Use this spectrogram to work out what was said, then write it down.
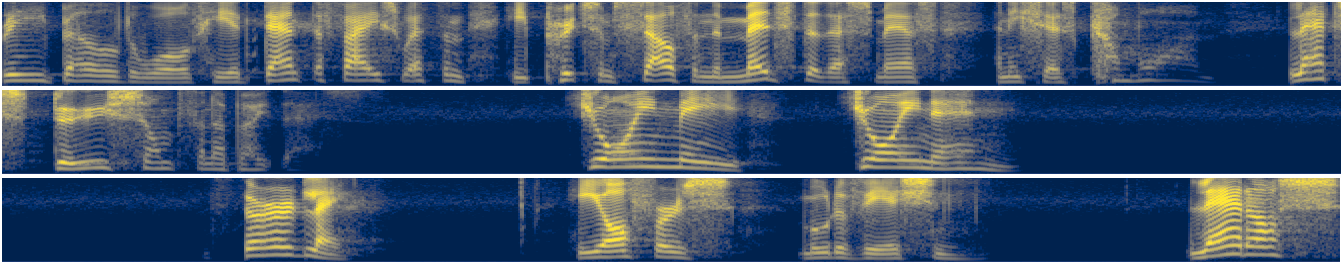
rebuild the walls. He identifies with them. He puts himself in the midst of this mess and he says, Come on, let's do something about this. Join me, join in. Thirdly, he offers motivation. Let us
